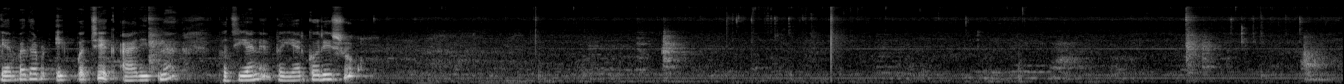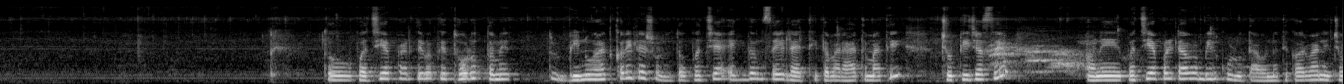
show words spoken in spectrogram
ત્યારબાદ આપણે એક પછી એક આ રીતના ભજીયાને તૈયાર કરીશું. તો ભજીયા પાડતી વખતે થોડુંક તમે ભીનું હાથ કરી લેશો ને તો ભજીયા એકદમ સહેલાઈથી તમારા હાથમાંથી છૂટી જશે. અને ભજીયા પલટાવવા બિલકુલ ઉતાવળ નથી કરવાની. જો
